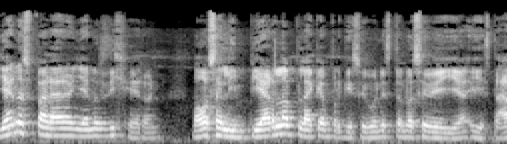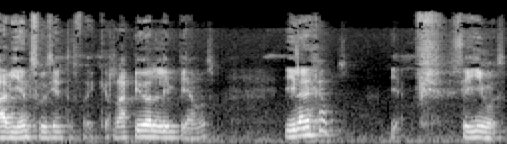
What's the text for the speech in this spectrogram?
ya nos pararon, ya nos dijeron, vamos a limpiar la placa porque según esto no se veía y estaba bien sucia, entonces fue que rápido la limpiamos y la dejamos. Ya, seguimos.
